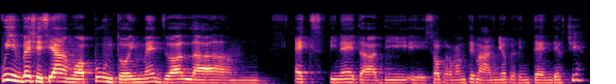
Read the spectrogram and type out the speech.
Qui invece siamo appunto in mezzo alla um, ex pineta di eh, sopra Montemagno, per intenderci,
